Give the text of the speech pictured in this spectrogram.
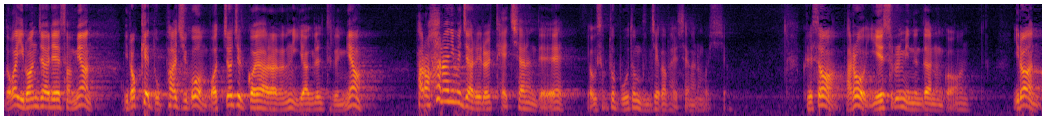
너가 이런 자리에 서면 이렇게 높아지고 멋져질 거야 라는 이야기를 들으며 바로 하나님의 자리를 대체하는데 여기서부터 모든 문제가 발생하는 것이죠. 그래서 바로 예수를 믿는다는 건 이런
